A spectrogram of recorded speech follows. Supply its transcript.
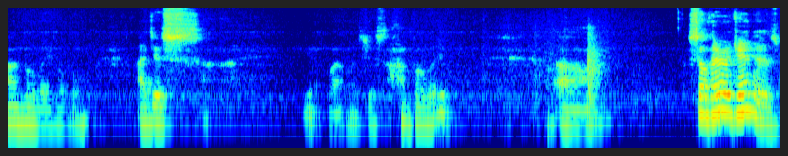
Unbelievable. I just, you know, well, it's just unbelievable. Um, so their agenda is,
